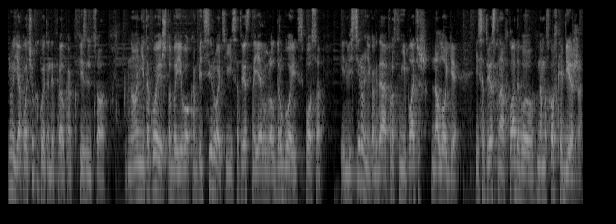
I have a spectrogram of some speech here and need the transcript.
ну, я плачу какой-то НДФЛ как физлицо, но не такой, чтобы его компенсировать, и, соответственно, я выбрал другой способ инвестирования, когда просто не платишь налоги, и, соответственно, вкладываю на московской бирже.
